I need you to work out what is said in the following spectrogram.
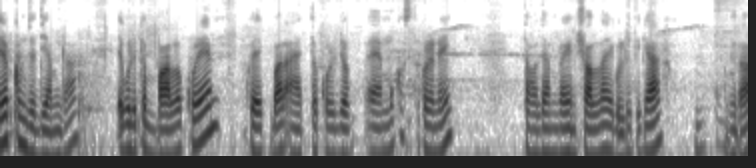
এরকম যদি আমরা এগুলিকে ভালো করে কয়েকবার আয়ত্ত করে মুখস্থ করে নেই, তাহলে আমরা ইনশাল্লাহ এগুলি থেকে আর আমরা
